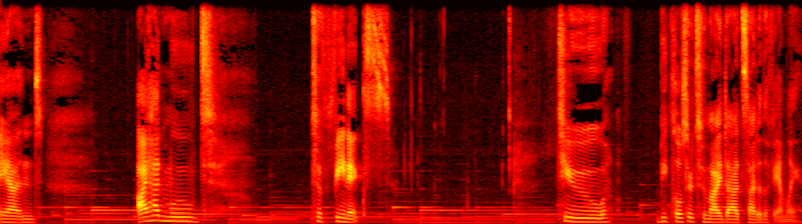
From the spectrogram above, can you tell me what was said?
And I had moved to Phoenix to be closer to my dad's side of the family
